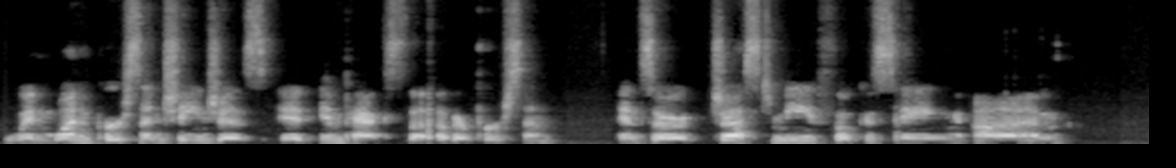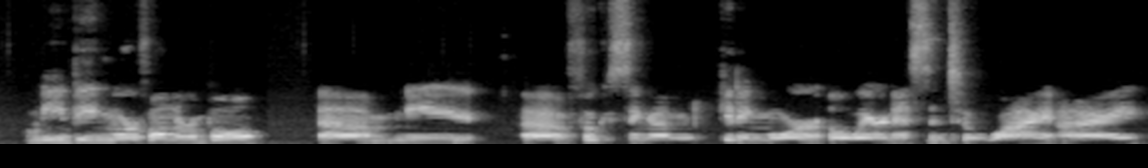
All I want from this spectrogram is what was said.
when one person changes, it impacts the other person. And so just me focusing on me being more vulnerable, um, me uh, focusing on getting more awareness into why I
